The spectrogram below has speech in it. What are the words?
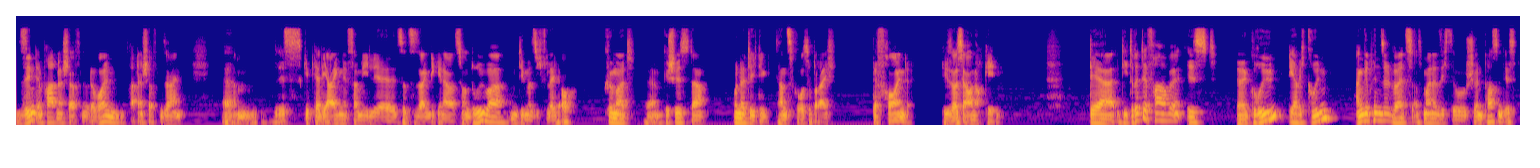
sind in Partnerschaften oder wollen in Partnerschaften sein. Ähm, es gibt ja die eigene Familie, sozusagen die Generation drüber, um die man sich vielleicht auch kümmert, äh, Geschwister und natürlich der ganz große Bereich der Freunde. Die soll es ja auch noch geben. Der, die dritte Farbe ist äh, grün. Die habe ich grün angepinselt, weil es aus meiner Sicht so schön passend ist.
